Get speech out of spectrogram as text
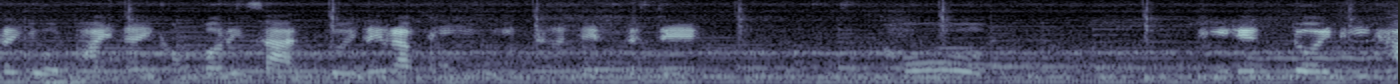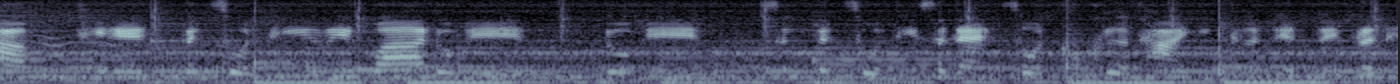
ประโยชน์ภายในของบริษัท โดยได้รับที่อยู่อินเทอร์เน็ตเป็นเด็กคู่ TN โดยที่คำ TN เป็นส่วนที่เรียกว่าโดเมน โดเมน ซึ่งเป็นส่วนที่แสดงโซนของเครือข่ายอินเทอร์เน็ตในประเท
